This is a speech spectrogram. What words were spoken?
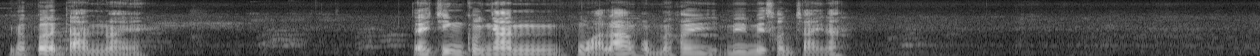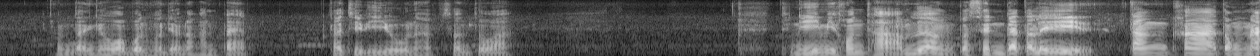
แล้วก็เปิดดันใหม่ แต่จริงกดงานหัวล่างผมไม่ค่อยไม่ไม่สนใจนะ ผมดันแค่หัวบนหัวเดียวนะพันแปดกับ GPU นะครับ ส่วนตัว ทีนี้มีคนถามเรื่องเปอร์เซ็นต์แบตเตอรี่ตั้งค่าตรงไหน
